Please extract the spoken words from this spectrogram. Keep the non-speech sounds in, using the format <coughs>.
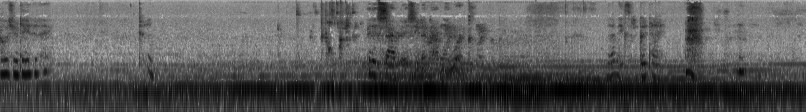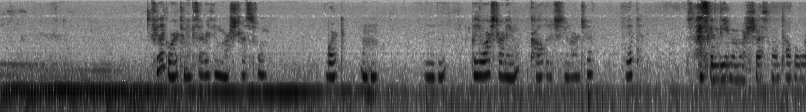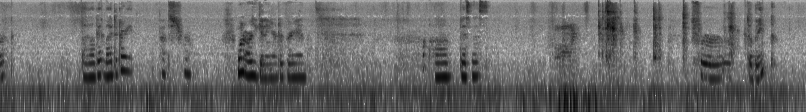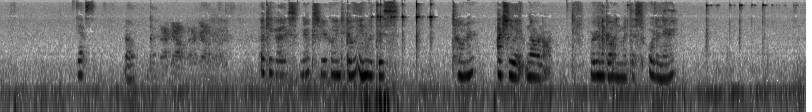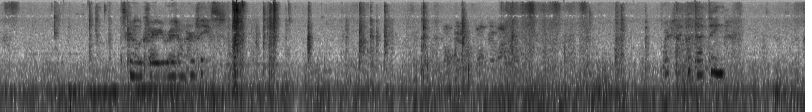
How was your day today? Good. It is Saturday, so you didn't have any work. That makes it a good day. <laughs> I feel like work makes everything more stressful. Work. hmm Mm-hmm. But you are starting college soon, aren't you? Yep. That's gonna be even more stressful on top of work. Then I'll get my degree. That's true. What are you getting your degree in? Um, business. For the bank? Yes. Oh, okay. Okay, guys, next we are going to go in with this toner. Actually, wait, no, we're not. We're gonna go in with this ordinary. It's gonna look very red on her face. Where did I put that thing?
